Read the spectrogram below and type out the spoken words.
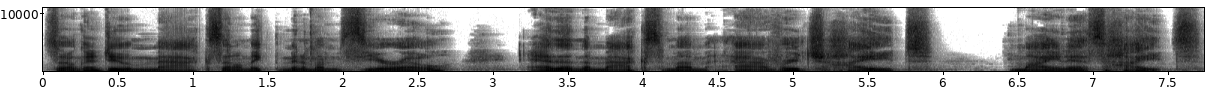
so I'm going to do max and I'll make the minimum zero and then the maximum average height minus height.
